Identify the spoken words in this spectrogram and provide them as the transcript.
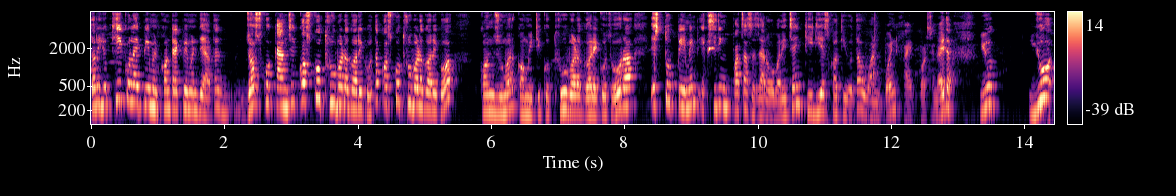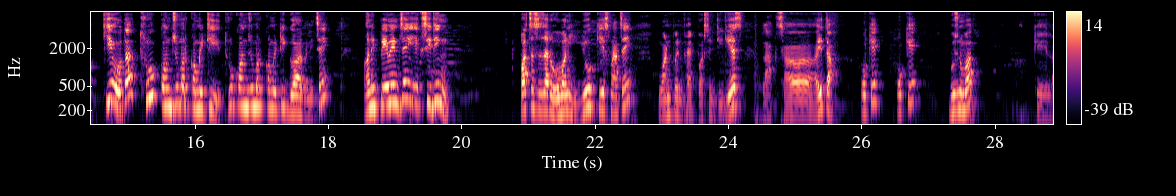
तर यो के को लागि पेमेन्ट कन्ट्र्याक्ट पेमेन्ट दियो त जसको काम चाहिँ कसको थ्रुबाट गरेको हो त कसको थ्रुबाट गरेको हो? कन्ज्युमर कमिटीको थ्रुबाट गरेको हो र यस्तो पेमेन्ट एक्सिडिङ पचास हजार हो भने चाहिँ टिडिएस कति हो त वान पोइन्ट फाइभ पर्सेन्ट है त। यो यो के हो त through consumer committee through consumer committee गयो भने चाहिँ अनि पेमेन्ट चाहिँ एक्सिडिङ पचास हजार हो भने यो केसमा चाहिँ one point five percent TDS लाग्छ है त। ओके ओके बुझ्नुभयो? ओके ल।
